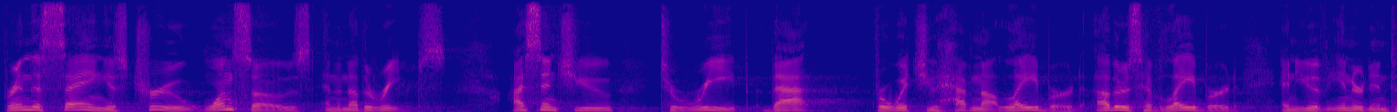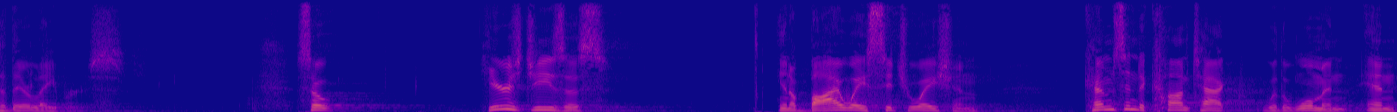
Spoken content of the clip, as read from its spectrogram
For in this saying is true one sows and another reaps. I sent you to reap that for which you have not labored, others have labored, and you have entered into their labors. So here's Jesus in a byway situation comes into contact with a woman, and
